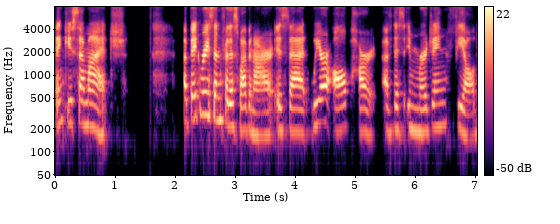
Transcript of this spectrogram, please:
Thank you so much. A big reason for this webinar is that we are all part of this emerging field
